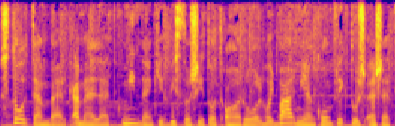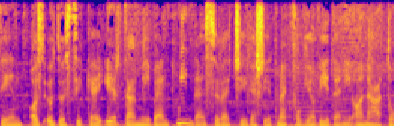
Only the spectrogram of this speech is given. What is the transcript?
Stoltenberg emellett mindenkit biztosított arról, hogy bármilyen konfliktus esetén az ötös cikkely értelmében minden szövetségesét meg fogja védeni a NATO.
